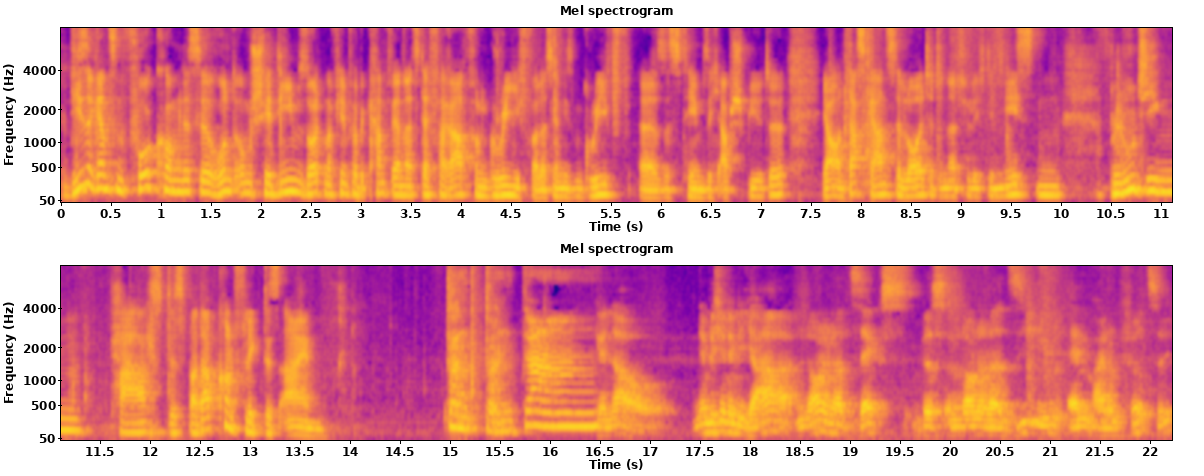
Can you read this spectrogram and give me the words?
diese ganzen Vorkommnisse rund um Shedim sollten auf jeden Fall bekannt werden als der Verrat von Grief, weil das ja in diesem Grief-System sich abspielte. Ja, und das Ganze läutete natürlich den nächsten blutigen Part des Badab-Konfliktes ein. Dun, dun, dun. Genau. Nämlich in dem Jahr 906 bis 907 M41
